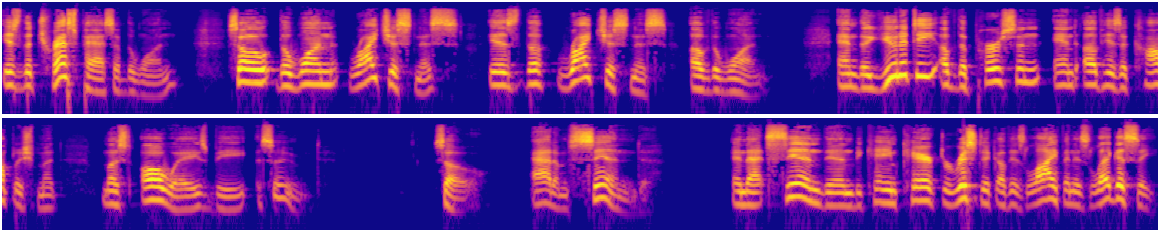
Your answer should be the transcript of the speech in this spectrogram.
is the trespass of the one, so the one righteousness is the righteousness of the one. And the unity of the person and of his accomplishment must always be assumed. So, Adam sinned and that sin then became characteristic of his life and his legacy.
